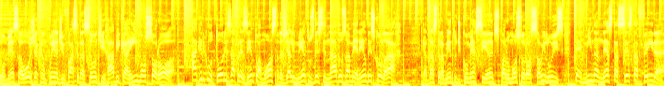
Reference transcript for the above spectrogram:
Começa hoje a campanha de vacinação antirrábica em Mossoró. Agricultores apresentam amostras de alimentos destinados à merenda escolar. Cadastramento de comerciantes para o Mossoró Sal e Luz termina nesta sexta-feira.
